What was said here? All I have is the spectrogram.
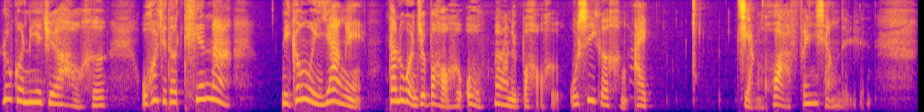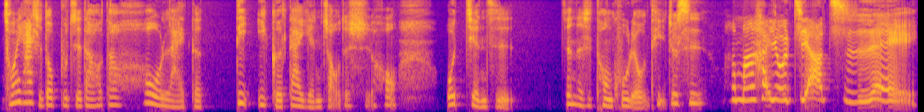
如果你也觉得好喝，我会觉得天哪，你跟我一样哎，但如果你觉得不好喝，哦，那让你不好喝。我是一个很爱。讲话分享的人，从一开始都不知道，到后来的第一个代言找的时候，我简直真的是痛哭流涕。就是妈妈还有价值哎，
